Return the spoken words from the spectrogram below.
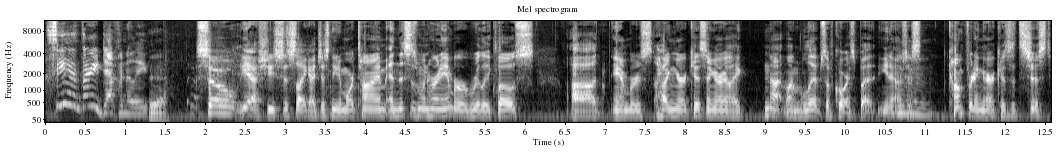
season three definitely. Yeah. So yeah, she's just like, I just needed more time, and this is when her and Amber are really close. Uh, Amber's hugging her, kissing her, like not on the lips, of course, but you know, just mm-hmm. comforting her because it's just,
